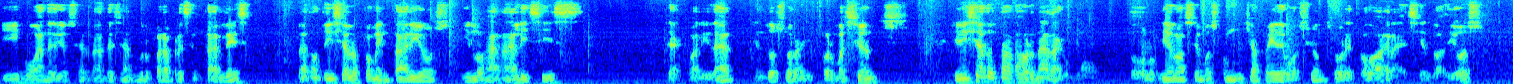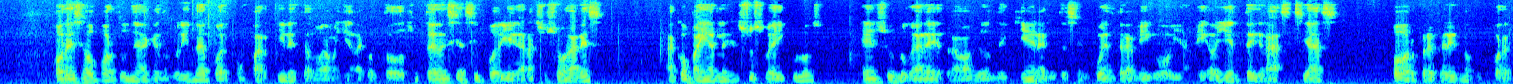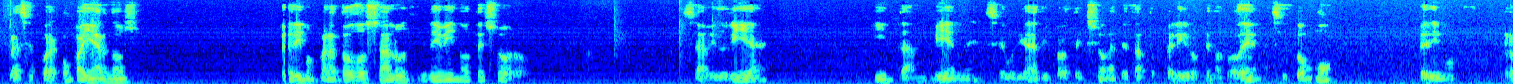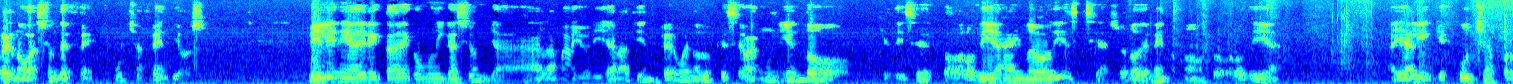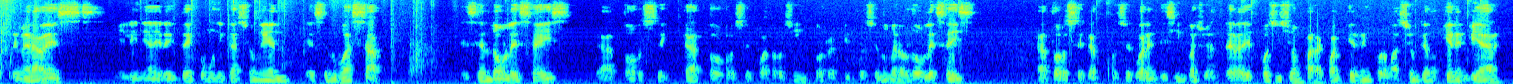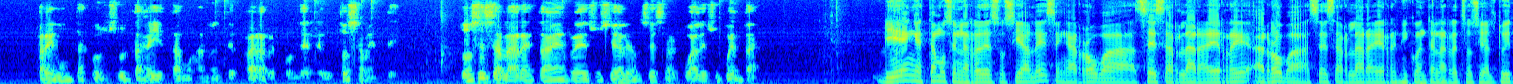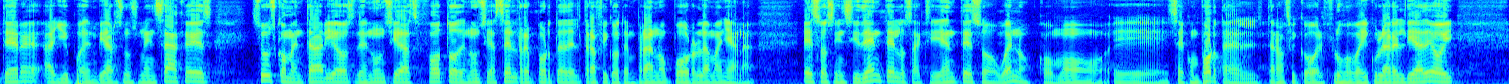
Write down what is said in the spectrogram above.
Y Juan de Dios Hernández Sandur para presentarles las noticias, los comentarios y los análisis de actualidad en dos horas de información. Iniciando esta jornada, como todos los días lo hacemos con mucha fe y devoción, sobre todo agradeciendo a Dios por esa oportunidad que nos brinda de poder compartir esta nueva mañana con todos ustedes y así poder llegar a sus hogares, acompañarles en sus vehículos, en sus lugares de trabajo, donde quiera que usted se encuentre, amigo y amiga oyente. Gracias por preferirnos, por, gracias por acompañarnos. Pedimos para todos salud, divino tesoro, sabiduría y también seguridad y protección ante tantos peligros que nos rodean, así como pedimos renovación de fe, mucha fe en Dios. Mi línea directa de comunicación, ya la mayoría la tienen, pero bueno, los que se van uniendo, que dice, todos los días hay nueva audiencia, eso es lo de menos, ¿no? Todos los días hay alguien que escucha por primera vez. Mi línea directa de comunicación es el WhatsApp, es el doble seis catorce catorce cuatro cinco, repito ese número, doble seis 14 14 45 a su entera disposición para cualquier información que nos quiera enviar, preguntas, consultas, ahí estamos anuentes para responderle gustosamente. Don César Lara está en redes sociales. Don César, ¿cuál es su cuenta? Bien, estamos en las redes sociales, en arroba César Lara R, arroba César Lara R es mi cuenta en la red social Twitter. Allí puede enviar sus mensajes, sus comentarios, denuncias, foto, denuncias, el reporte del tráfico temprano por la mañana esos incidentes, los accidentes o bueno, cómo eh, se comporta el tráfico, el flujo vehicular el día de hoy.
